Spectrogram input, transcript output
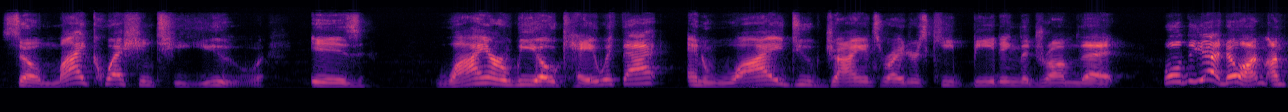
So, my question to you is why are we okay with that? And why do Giants writers keep beating the drum that, well, yeah, no, I'm, I'm,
